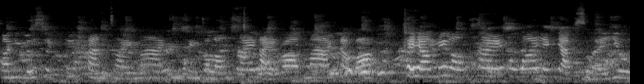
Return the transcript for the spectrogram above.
ตอนนี้รู้สึกตื้นตันใจมาก จริงๆจะร้องไห้หลายรอบมาก แต่ว่าพยายามไม่ร้องไห้เพราะว่ายังอยากสวยอยู่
